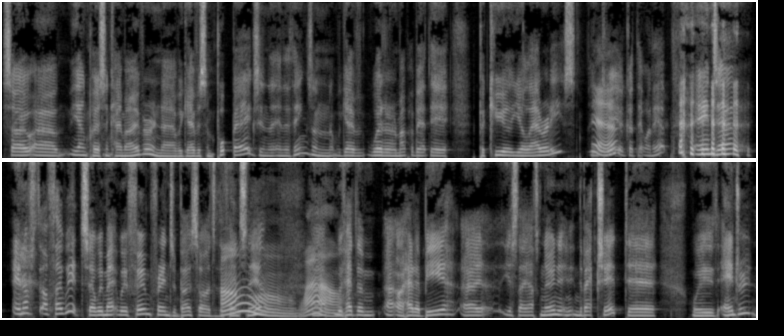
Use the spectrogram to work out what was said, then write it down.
So uh, the young person came over and uh, we gave her some put bags in the in the things and we gave worded them up about their peculiarities. Thank Yeah. you. I got that one out. And uh, and off, off they went. So we made, we're firm friends on both sides of the fence now. Oh, wow. Uh, we've had them. Uh, I had a beer uh, yesterday afternoon in, in the back shed uh, with Andrew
